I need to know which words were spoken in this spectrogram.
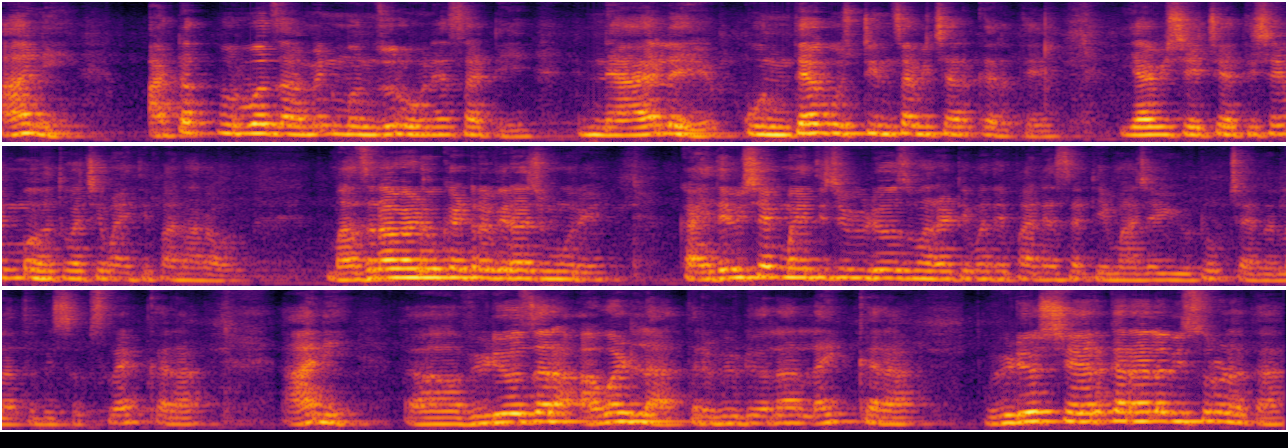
आणि अटकपूर्व जामीन मंजूर होण्यासाठी न्यायालय कोणत्या गोष्टींचा विचार करते? याविषयीची अतिशय महत्वाची माहिती पाहणार आहोत. माझं नाव ॲडव्होकेट रविराज मोरे. कायदेविषयक माहितीचे व्हिडिओज मराठीमध्ये पाहण्यासाठी माझ्या यूट्यूब चॅनलला तुम्ही सबस्क्राईब करा. आणि व्हिडिओ जर आवडला तर व्हिडिओला लाईक करा. व्हिडिओ शेअर करायला विसरू नका.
